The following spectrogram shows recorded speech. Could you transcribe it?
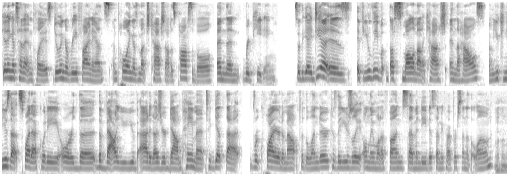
getting a tenant in place, doing a refinance, and pulling as much cash out as possible, and then repeating. So the idea is if you leave a small amount of cash in the house, um, you can use that sweat equity or the the value you've added as your down payment to get that required amount for the lender because they usually only want to fund 70 to 75% of the loan. hmm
